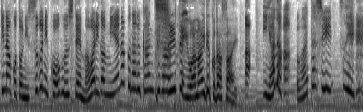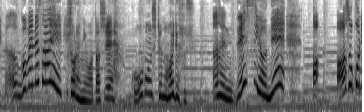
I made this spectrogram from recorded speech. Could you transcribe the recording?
きなことにすぐに興奮して周りが見えなくなる感じが。強いて言わないでください。あやだ。私ついごめんなさそれに私興奮してないですし。いうんですよね。ああそこに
